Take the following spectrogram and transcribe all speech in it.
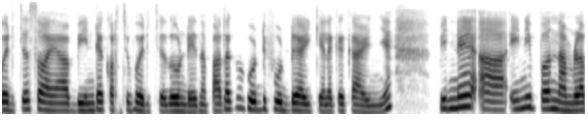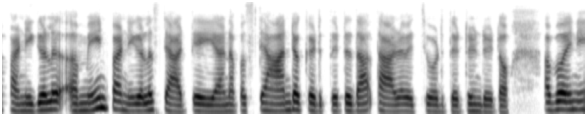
പൊരിച്ച സോയാബീന്റെ കുറച്ച് പൊരിച്ചതും ഉണ്ടായിരുന്നു. അപ്പോൾ അതൊക്കെ കൂട്ടി ഫുഡ് കഴിക്കലൊക്കെ കഴിഞ്ഞ്. പിന്നെ ഇനിയിപ്പം നമ്മളെ പണികൾ മെയിൻ പണികൾ സ്റ്റാർട്ട് ചെയ്യാണ്. അപ്പോൾ സ്റ്റാൻഡൊക്കെ എടുത്തിട്ട് ഇതാ താഴെ വെച്ച് കൊടുത്തിട്ടുണ്ട് കേട്ടോ അപ്പോൾ ഇനി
